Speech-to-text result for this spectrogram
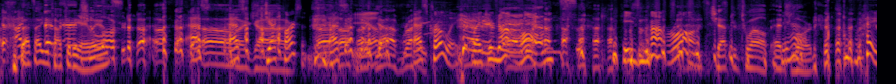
I, That's how you talk to the aliens. ask ask Jack Parsons. Ask, Yep. yeah, right. ask Crowley. Like, you're not wrong. He's not wrong. Chapter twelve, Edge Lord. Right.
